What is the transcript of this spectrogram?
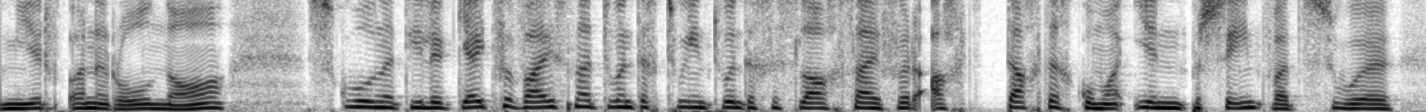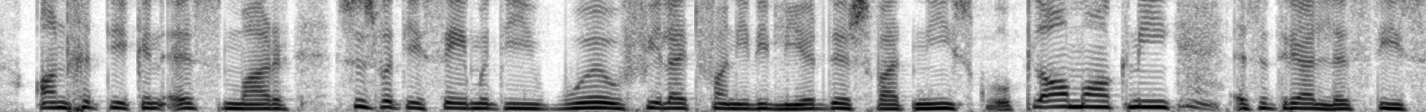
meer van 'n rol na skool natuurlik. Jy het verwys na 2022 se slagsyfer 88,1% wat so aangeteken is, maar soos wat jy sê met die hoë hoeveelheid van hierdie leerders wat nie skool klaarmaak nie, is dit realisties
